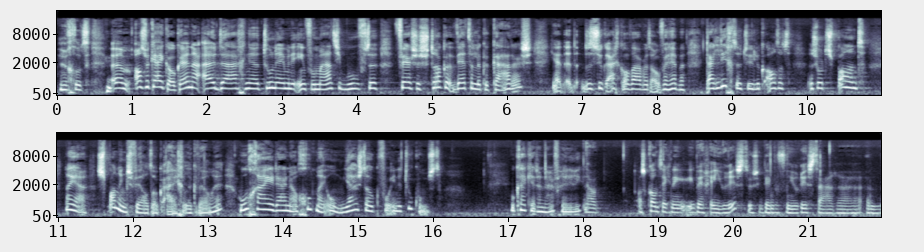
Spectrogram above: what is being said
heel goed. Um, als we kijken ook hè, naar uitdagingen, toenemende informatiebehoeften versus strakke wettelijke kaders. Ja, dat is natuurlijk eigenlijk al waar we het over hebben. Daar ligt natuurlijk altijd een soort spannend, nou ja, spanningsveld ook eigenlijk wel. Hè? Hoe ga je daar nou goed mee om? Juist ook voor in de toekomst. Hoe kijk je daarnaar, Frederik? Nou, als kanttekening, ik ben geen jurist. Dus ik denk dat een jurist daar uh, een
